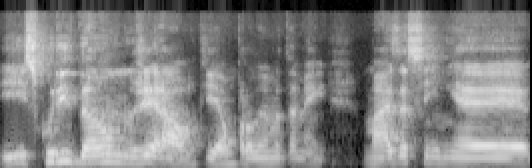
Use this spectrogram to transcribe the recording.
E escuridão no geral, que é um problema também. Mas assim, é,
